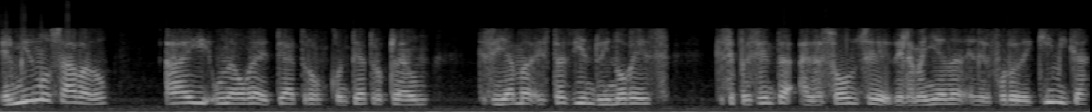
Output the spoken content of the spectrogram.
El mismo sábado hay una obra de teatro con teatro clown que se llama Estás viendo y no ves, que se presenta a las 11 de la mañana en el foro de química.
